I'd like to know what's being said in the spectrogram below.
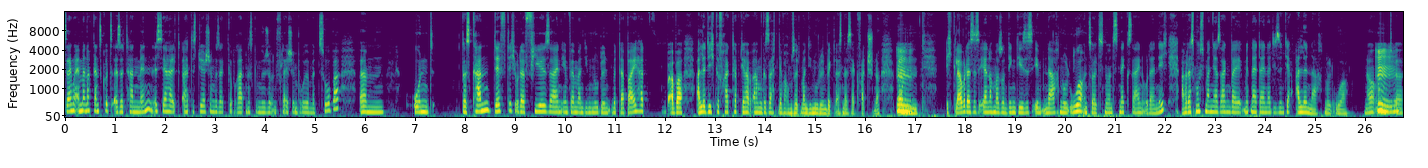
sagen wir einmal noch ganz kurz, also Tan Men ist ja halt, hattest du ja schon gesagt, gebratenes Gemüse und Fleisch in Brühe mit Soba. Ähm, und das kann deftig oder viel sein, eben wenn man die Nudeln mit dabei hat. Aber alle, die ich gefragt habe, die haben gesagt, ne, warum sollte man die Nudeln weglassen? Das ist ja Quatsch. Ne? Mm. Ähm, ich glaube, das ist eher nochmal so ein Ding, dieses eben nach 0 Uhr und soll es nur ein Snack sein oder nicht. Aber das muss man ja sagen, bei Midnight Diner, die sind ja alle nach 0 Uhr. Ne? Und mm. äh,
